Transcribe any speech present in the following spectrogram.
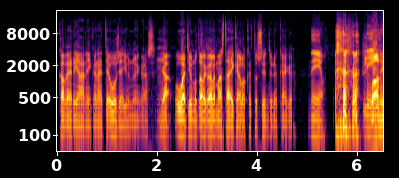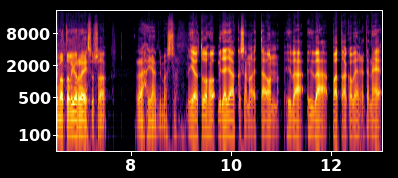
kaveria niin näiden uusien junnujen kanssa. Mm. Ja uudet junnut alkaa olemaan sitä ikäluokkaa, että syntynytkäänkö. Niin jo. Niin. Vanhimmat oli jo reissussa rähjääntymässä. No joo, tuohon mitä Jaakko sanoi, että on hyvä, hyvä pataa kavereita ne,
